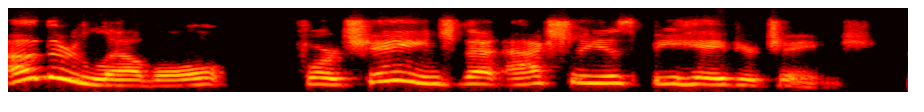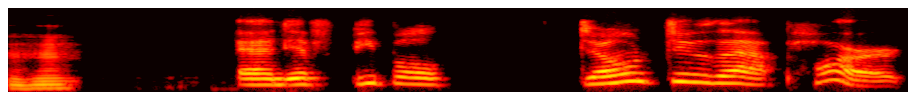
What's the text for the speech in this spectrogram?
other level for change that actually is behavior change. Mhm. And if people don't do that part,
